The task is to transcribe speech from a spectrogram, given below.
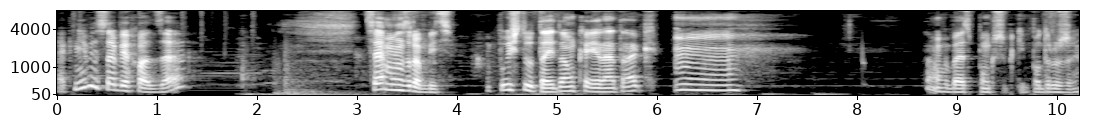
Jak niby sobie chodzę, co ja mam zrobić? Pójść tutaj, dom Kayla, tak? Mm. Tam chyba jest punkt szybkiej podróży.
